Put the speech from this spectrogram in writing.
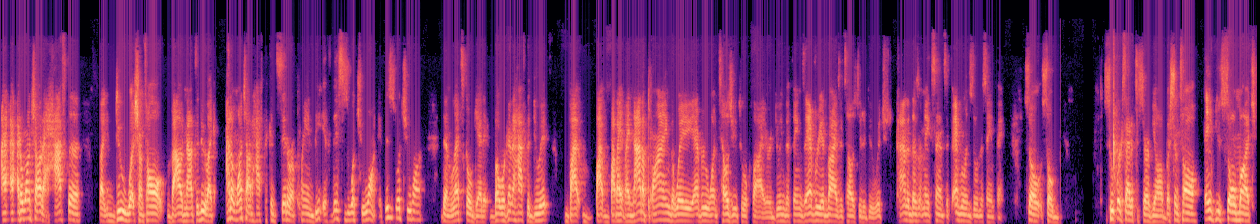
I, I don't want y'all to have to like do what Chantal vowed not to do. Like I don't want y'all to have to consider a plan B if this is what you want. If this is what you want, then let's go get it. But we're gonna have to do it by by by by not applying the way everyone tells you to apply or doing the things every advisor tells you to do, which kind of doesn't make sense if everyone's doing the same thing. So so super excited to serve y'all. But Chantal, thank you so much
